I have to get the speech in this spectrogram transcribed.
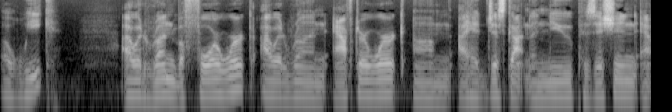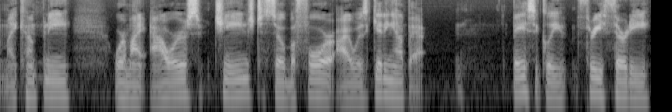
a week. I would run before work. I would run after work. Um, I had just gotten a new position at my company where my hours changed. So before I was getting up at basically 3:30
